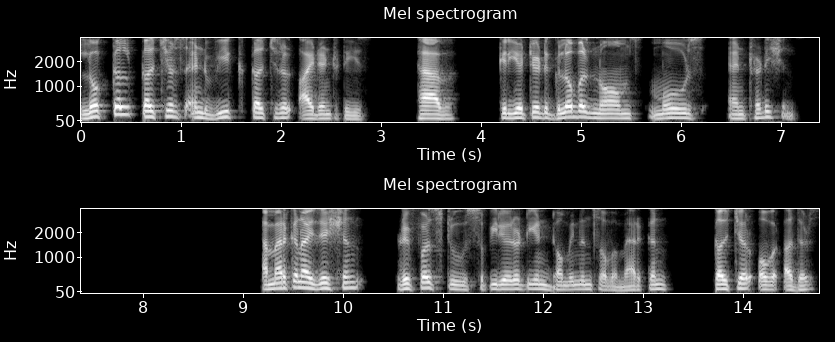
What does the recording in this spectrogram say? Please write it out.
local cultures and weak cultural identities have created global norms, mores, and traditions. Americanization refers to superiority and dominance of American culture over others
